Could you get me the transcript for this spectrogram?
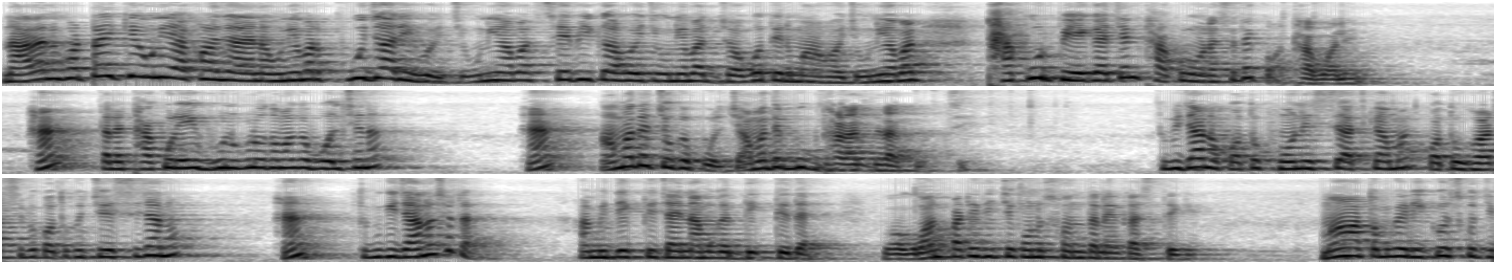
নারায়ণঘরটাই কে উনি এখনও জানে না, উনি আবার পূজারি হয়েছে, উনি আবার সেবিকা হয়েছে, উনি আবার জগতের মা হয়েছে, উনি আবার ঠাকুর পেয়ে গেছেন, ঠাকুর ওনার সাথে কথা বলেন। হ্যাঁ? তাহলে ঠাকুর এই ভুলগুলো তোমাকে বলছে না? হ্যাঁ? আমাদের চোখে পড়ছে, আমাদের বুক ধাড়াক ধাড়াক করছে। তুমি জানো কত ফোন এসছে আজকে আমার, কত হোয়াটসঅ্যাপে কত কিছু এসছে জানো? হ্যাঁ? তুমি কি জানো সেটা? আমি দেখতে চাই না, আমাকে দেখতে দেয়। ভগবান পাঠিয়ে দিচ্ছে কোনো সন্তানের কাছ থেকে। মা, তোমাকে রিকোয়েস্ট করছি।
